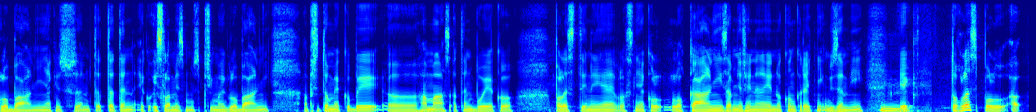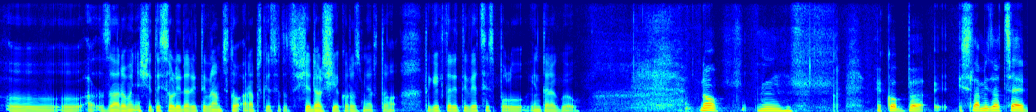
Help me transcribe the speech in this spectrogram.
globální nějakým způsobem, ta, ta, ten jako islamismus přímo je globální a přitom jakoby uh, Hamas a ten boj jako Palestiny je vlastně jako lokální, zaměřený na jedno konkrétní území. Hmm. Jak tohle spolu a, a zároveň ještě ty solidarity v rámci toho arabského světa, což je další jako rozměr toho, tak jak tady ty věci spolu interagují? No, mm, jako islamizace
